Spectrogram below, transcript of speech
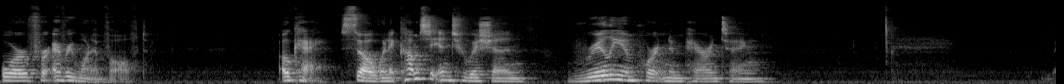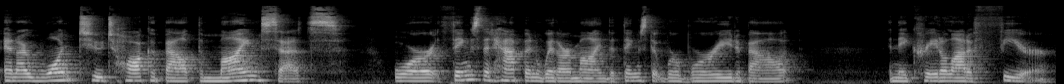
or for everyone involved. Okay, so when it comes to intuition, really important in parenting. And I want to talk about the mindsets or things that happen with our mind, the things that we're worried about, and they create a lot of fear.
